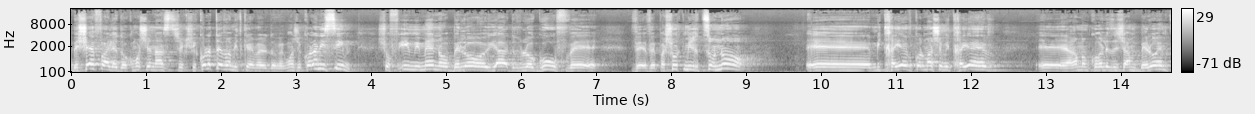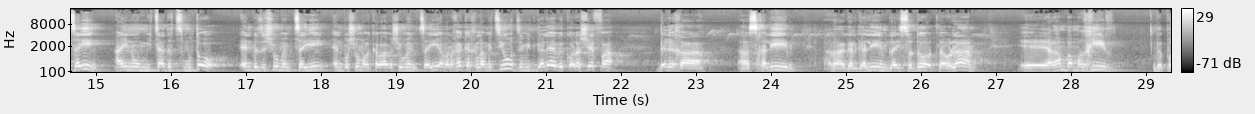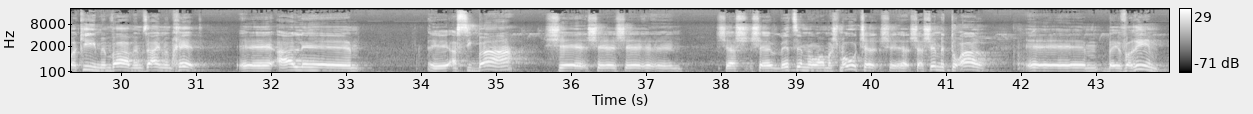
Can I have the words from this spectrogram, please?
בשפע על ידו, כמו שנעש, ש- שכל הטבע מתקיים על ידו, וכמו שכל הניסים שופעים ממנו בלא יד ולא גוף, ו, ו, ופשוט מרצונו אה, מתחייב כל מה שמתחייב, אה, הרמב"ם קורא לזה שם בלא אמצעי, היינו מצד עצמותו, אין בזה שום אמצעי, אין בו שום הרכבה ושום אמצעי, אבל אחר כך למציאות זה מתגלה בכל השפע דרך הזכלים והגלגלים ליסודות, לעולם. אה, הרמב"ם מרחיב בפרקים מ"ו, מ"ז, מ"ח אה, על אה, אה, הסיבה ש, ש, ש, ש, ש, שבעצם, או המשמעות ש, ש, שהשם מתואר באיברים,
